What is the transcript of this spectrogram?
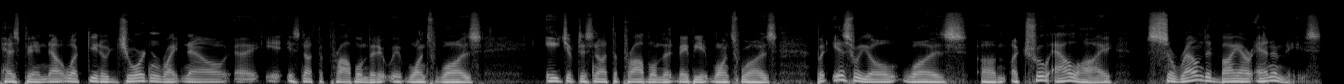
has been now. Look, you know, Jordan right now uh, is not the problem that it, it once was. Egypt is not the problem that maybe it once was, but Israel was um, a true ally surrounded by our enemies.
